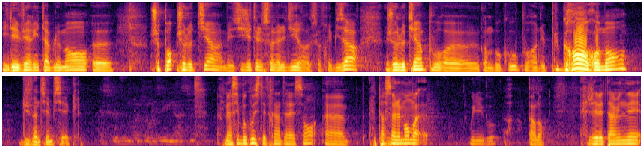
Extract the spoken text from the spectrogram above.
Il est véritablement, je, je, le tiens, mais si j'étais le seul à le dire, ça ferait bizarre, je le tiens pour, comme beaucoup, pour un des plus grands romans du XXe siècle. Merci beaucoup, c'était très intéressant. personnellement, moi, oui, Hugo. Ah, pardon. J'avais terminé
